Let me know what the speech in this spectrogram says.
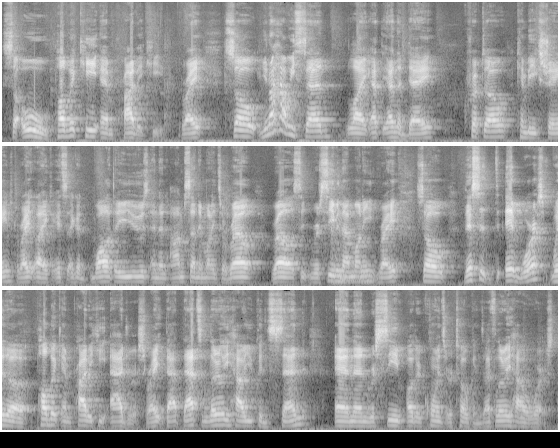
So, ooh, public key and private key, right? So, you know how we said, like, at the end of the day, crypto can be exchanged, right? Like, it's like a wallet that you use, and then I'm sending money to Rel, Rel is receiving that money, right? So, this is it works with a public and private key address, right? That that's literally how you can send and then receive other coins or tokens. That's literally how it works.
